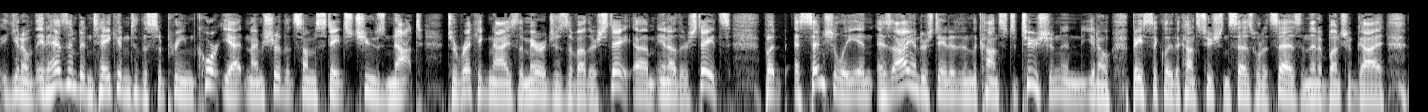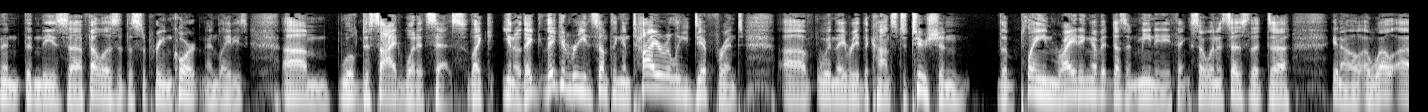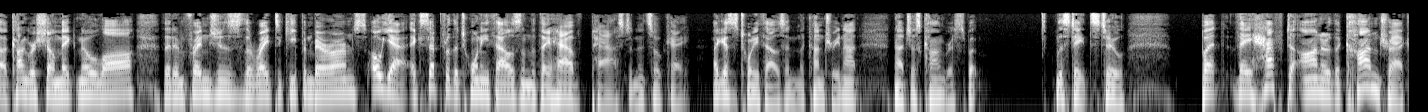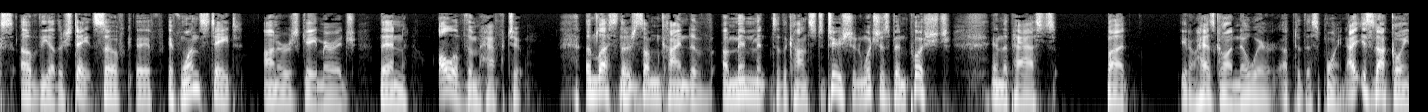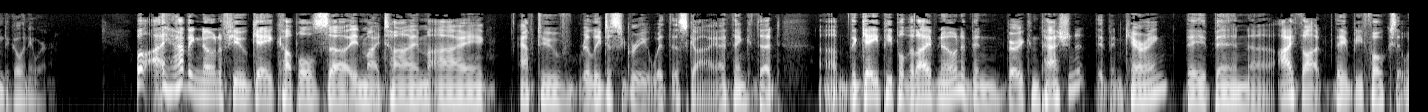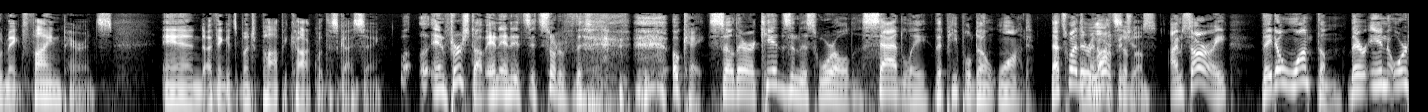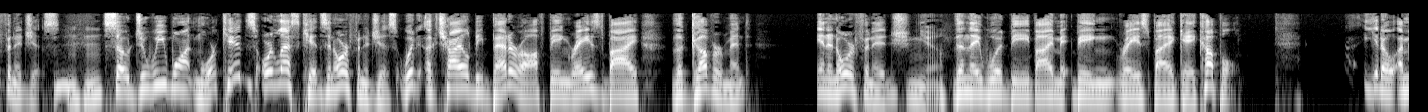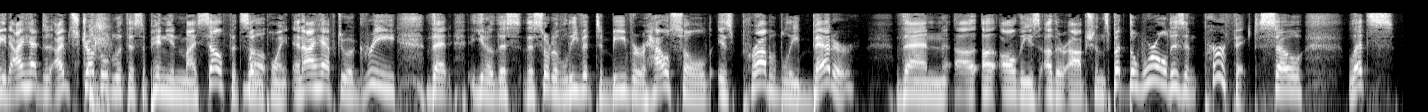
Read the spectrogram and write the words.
you know, it hasn't been taken to the Supreme Court yet, and I'm sure that some states choose not to recognize the marriages of other state um, in other states. But essentially, and as I understand it, in the Constitution, and you know, basically the Constitution says what it says, and then a bunch of guys, then then these uh, fellas at the Supreme Court and ladies um, will decide what it says. Like you know, they they can read something entirely different uh, when they read the Constitution the plain writing of it doesn't mean anything. So when it says that, uh, you know, uh, well, uh, Congress shall make no law that infringes the right to keep and bear arms. Oh yeah, except for the twenty thousand that they have passed, and it's okay. I guess it's twenty thousand in the country, not not just Congress, but the states too. But they have to honor the contracts of the other states. So if if, if one state honors gay marriage, then all of them have to unless there's some kind of amendment to the Constitution, which has been pushed in the past, but you know has gone nowhere up to this point. It's not going to go anywhere. Well, I, having known a few gay couples uh, in my time, I have to really disagree with this guy. I think that um, the gay people that I've known have been very compassionate. They've been caring. They've been. Uh, I thought they'd be folks that would make fine parents. And I think it's a bunch of poppycock what this guy's saying. Well, and first off, and, and it's it's sort of the okay. So there are kids in this world, sadly, that people don't want. That's why they're in Lots of orphanages. I'm sorry. They don't want them. They're in orphanages. Mm-hmm. So, do we want more kids or less kids in orphanages? Would a child be better off being raised by the government in an orphanage Yeah. than they would be by ma- being raised by a gay couple? You know, I mean, I had to, I've struggled with this opinion myself at some Well- point, and I have to agree that you know this this sort of leave it to Beaver household is probably better than uh, uh, all these other options. But the world isn't perfect, so let's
